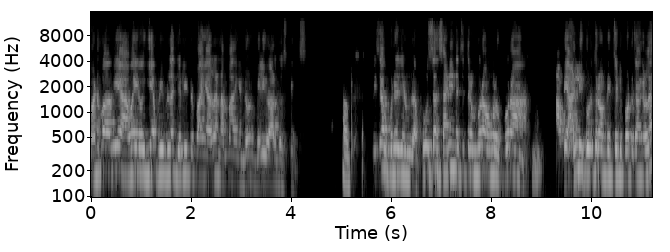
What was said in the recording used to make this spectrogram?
படுபாவி அவயோகி அப்படி இப்படிலாம் சொல்லிட்டு இருப்பாங்க. அதெல்லாம் நம்பாதீங்க. Don't believe all those things sir. பிரயோஜனம் இல்ல. பூசம் சனி நட்சத்திரம் பூரா உங்களுக்கு பூரா அப்படியே அள்ளி கொடுத்துரும் அப்படின்னு சொல்லி போட்டிருக்காங்கல்ல?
